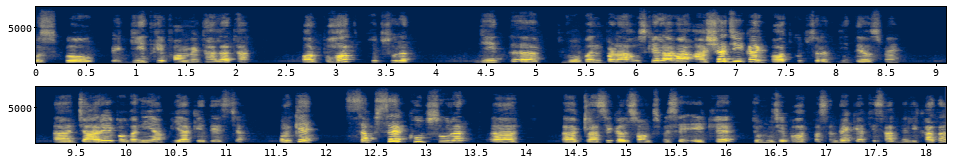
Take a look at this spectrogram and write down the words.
उसको गीत के फॉर्म में ढाला था और बहुत खूबसूरत गीत वो बन पड़ा। उसके अलावा आशा जी का एक बहुत खूबसूरत गीत है उसमें जारे पवनिया पिया के देश जा। उनके सबसे खूबसूरत क्लासिकल सॉन्ग्स में से एक है, जो मुझे बहुत पसंद है, कैफी साहब ने लिखा था।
